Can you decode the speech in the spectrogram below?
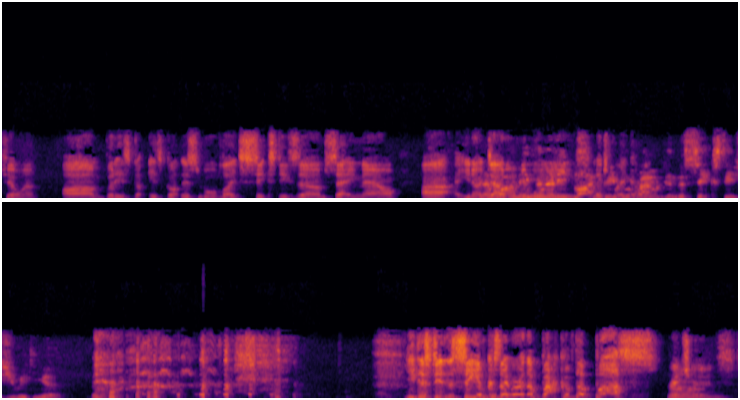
chill, man. Um, but it's got it's got this sort of like '60s um, setting now. Uh, you know, There weren't even any black people pretty cool. around in the '60s, you idiot. You just didn't see them because they were at the back of the bus, Richard. Oh.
